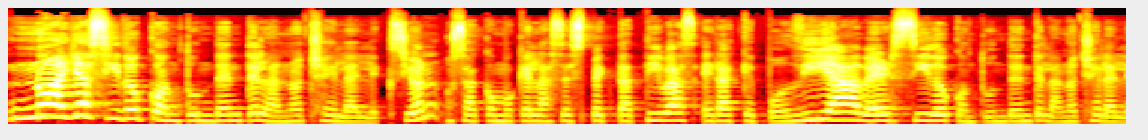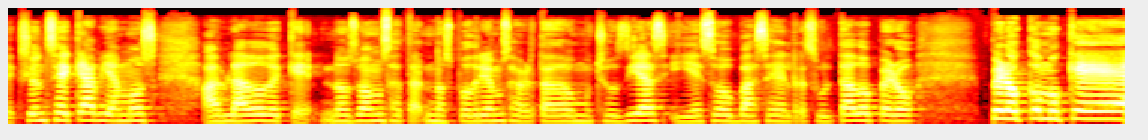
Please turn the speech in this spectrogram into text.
no haya sido contundente la noche de la elección, o sea, como que las expectativas era que podía haber sido contundente la noche de la elección. Sé que habíamos hablado de que nos vamos a nos podríamos haber tardado muchos días y eso va a ser el resultado, pero pero como que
